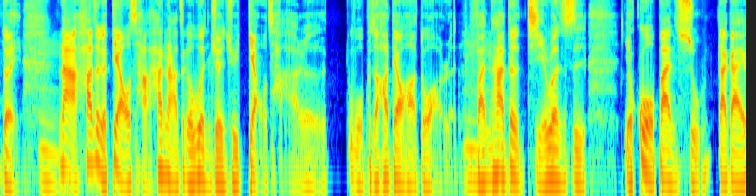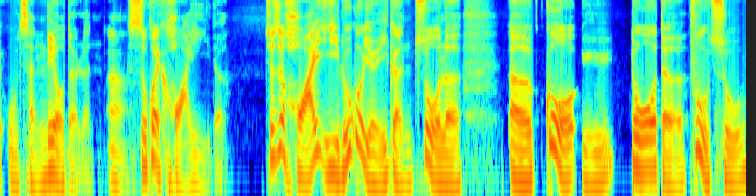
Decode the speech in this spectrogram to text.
对，那他这个调查，他拿这个问卷去调查了，我不知道他调查多少人，反正他的结论是有过半数，大概五成六的人，嗯，是会怀疑的，就是怀疑如果有一个人做了呃过于多的付出，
